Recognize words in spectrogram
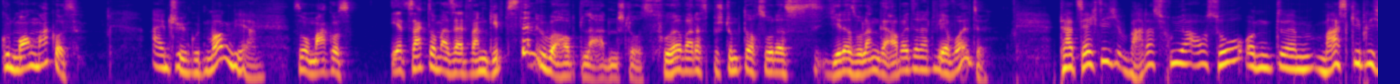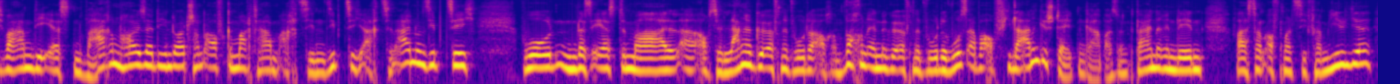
Guten Morgen, Markus. Einen schönen guten Morgen dir. So, Markus, jetzt sag doch mal, seit wann gibt's denn überhaupt Ladenschluss? Früher war das bestimmt doch so, dass jeder so lange gearbeitet hat, wie er wollte. Tatsächlich war das früher auch so und ähm, maßgeblich waren die ersten Warenhäuser, die in Deutschland aufgemacht haben, 1870, 1871, wo das erste Mal äh, auch sehr lange geöffnet wurde, auch am Wochenende geöffnet wurde, wo es aber auch viele Angestellten gab. Also in kleineren Läden war es dann oftmals die Familie,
